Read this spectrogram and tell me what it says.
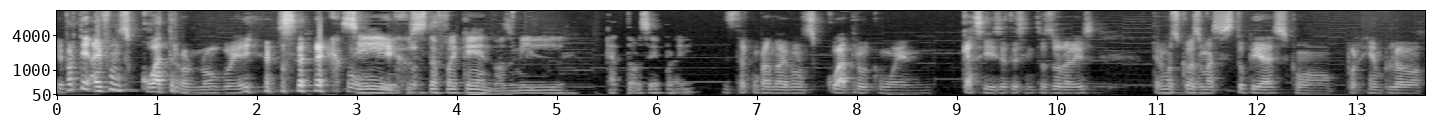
Y aparte, iPhones 4, ¿no, güey? sí, pues esto fue que en 2014, por ahí. Estar comprando iPhones 4 como en casi 700 dólares. Tenemos cosas más estúpidas como, por ejemplo,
